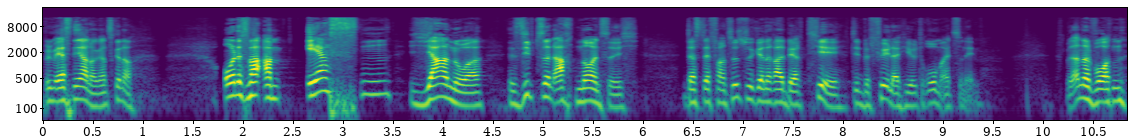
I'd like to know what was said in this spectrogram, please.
Mit dem 1. Januar, ganz genau. Und es war am 1. Januar 1798, dass der französische General Berthier den Befehl erhielt, Rom einzunehmen. Mit anderen Worten,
